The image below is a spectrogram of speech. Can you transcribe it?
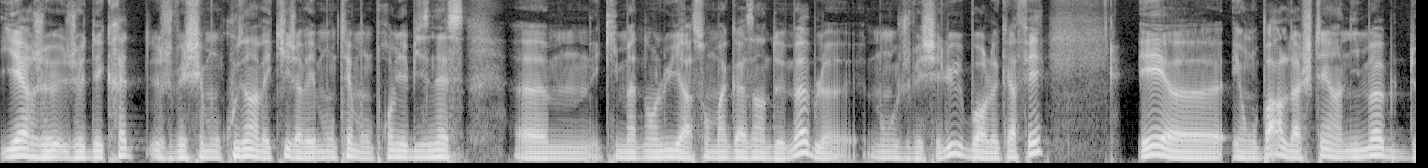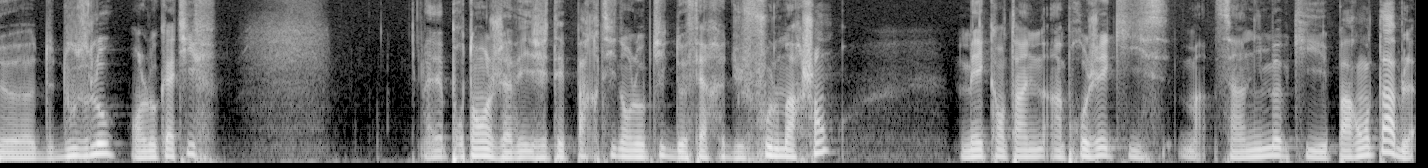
hier je, décrète, je vais chez mon cousin avec qui j'avais monté mon premier business, euh, qui maintenant lui a son magasin de meubles. Donc je vais chez lui boire le café et, on parle d'acheter un immeuble de, de 12 lots en locatif. Et pourtant j'étais parti dans l'optique de faire du full marchand. Mais quand tu as un, projet qui. Ben, c'est un immeuble qui n'est pas rentable,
